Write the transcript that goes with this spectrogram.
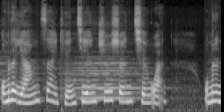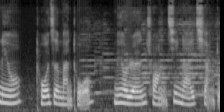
我们的羊在田间滋生千万，我们的牛驮着满驮，没有人闯进来抢夺。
